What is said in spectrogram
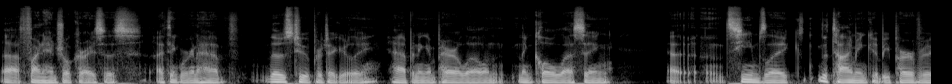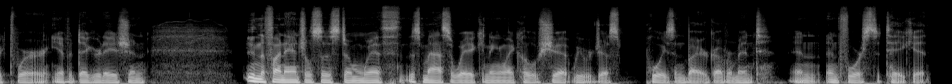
Uh, financial crisis. I think we're going to have those two particularly happening in parallel and then coalescing. Uh, it seems like the timing could be perfect, where you have a degradation in the financial system with this mass awakening. Like, oh shit, we were just poisoned by our government and and forced to take it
